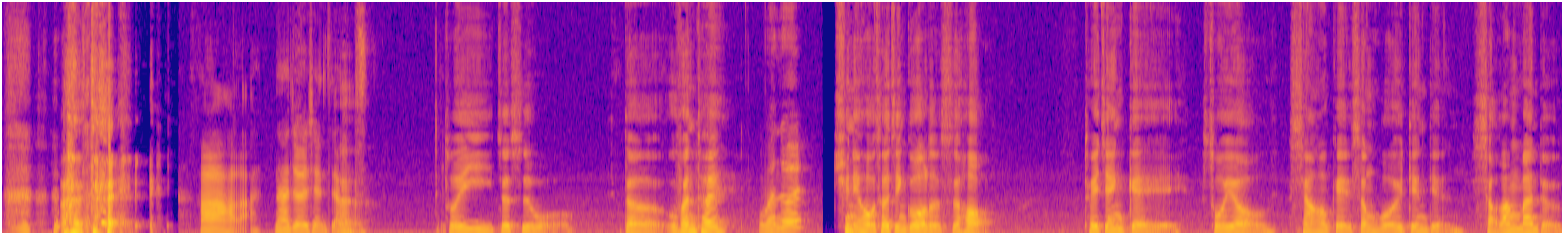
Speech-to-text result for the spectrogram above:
对，好啦好啦，那就先这样子。嗯，所以这是我的五分推，五分推。去年火车经过的时候，推荐给所有想要给生活一点点小浪漫的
